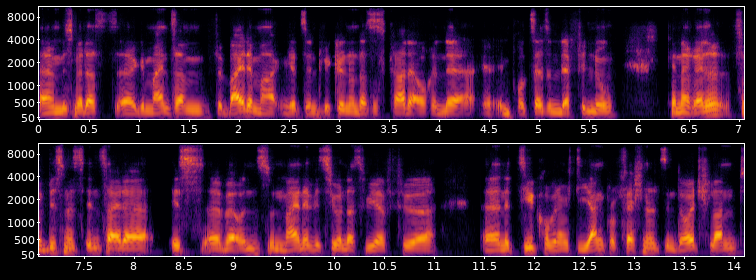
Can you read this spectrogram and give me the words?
äh, müssen wir das äh, gemeinsam für beide Marken jetzt entwickeln und das ist gerade auch in der, äh, im Prozess in der Findung. Generell für Business Insider ist äh, bei uns und meine Vision, dass wir für äh, eine Zielgruppe, nämlich die Young Professionals in Deutschland,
